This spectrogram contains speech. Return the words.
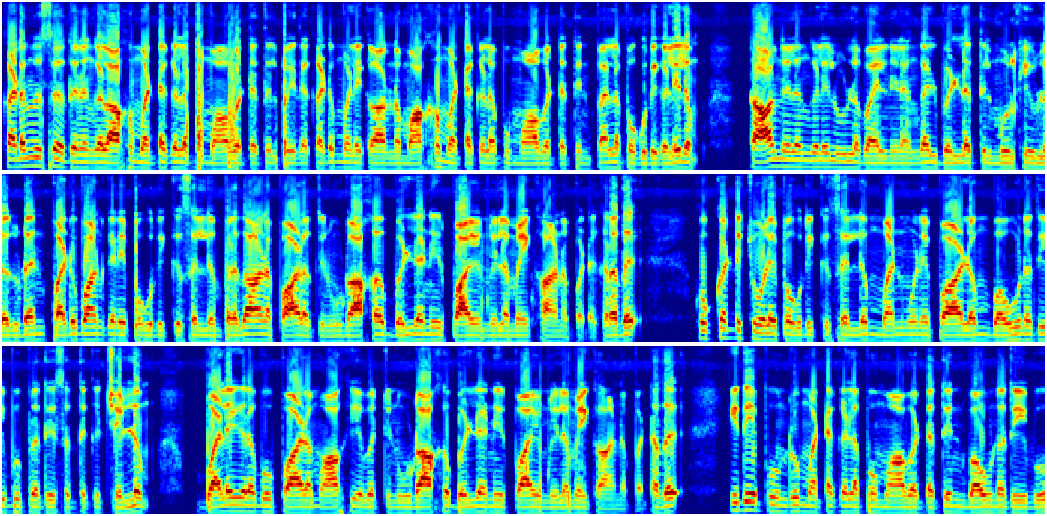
கடந்த சில தினங்களாக மட்டக்களப்பு மாவட்டத்தில் பெய்த கடுமழை காரணமாக மட்டக்களப்பு மாவட்டத்தின் பல பகுதிகளிலும் தாழ்நிலங்களில் உள்ள வயல் நிலங்கள் வெள்ளத்தில் மூழ்கியுள்ளதுடன் படுவான்கரை பகுதிக்கு செல்லும் பிரதான பாலத்தின் ஊடாக வெள்ள நீர் பாயும் நிலைமை காணப்படுகிறது. குக்கட்டுச்சோலை பகுதிக்கு செல்லும் மண்முனை பாலம் பவுனதீபு பிரதேசத்துக்கு செல்லும் வளையிரவு பாலம் ஆகியவற்றின் ஊடாக வெள்ள நீர் பாயும் நிலைமை காணப்பட்டது. இதேபோன்று மட்டக்களப்பு மாவட்டத்தின் பவுனதீபு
